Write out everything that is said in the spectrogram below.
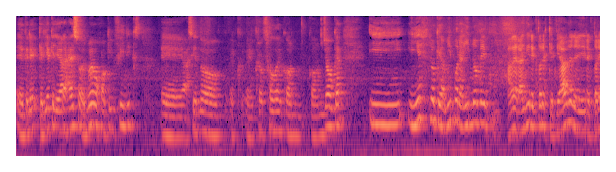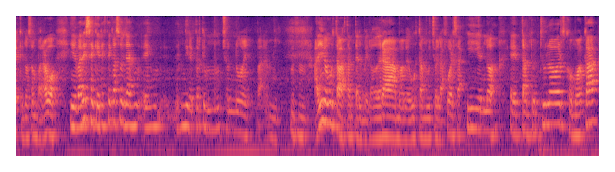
Eh, quería, que llegaras a eso de nuevo, Joaquín Phoenix eh, haciendo crossover con, con Joker. Y, y es lo que a mí por ahí no me... A ver, hay directores que te hablan y hay directores que no son para vos. Y me parece que en este caso ya es, un- es un- es un director que mucho no es para mí. A mí me gusta bastante el melodrama, me gusta mucho la fuerza. Y en los, eh, tanto en Two Lovers como acá,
